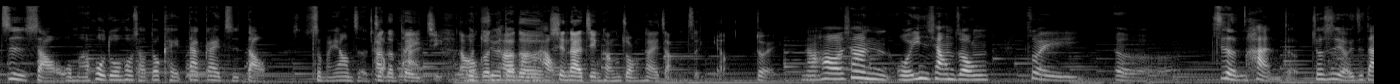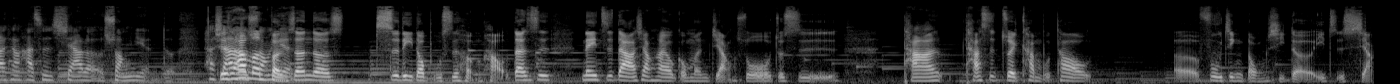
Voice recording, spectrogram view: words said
至少我们或多或少都可以大概知道什么样子的他的背景，然后跟他的现在健康状态长怎样。对，然后像我印象中最呃震撼的，就是有一只大象，它是瞎了双眼的。它。其实它们本身的视力都不是很好，但是那只大象还有跟我们讲说，就是它它是最看不到呃附近东西的一只象。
